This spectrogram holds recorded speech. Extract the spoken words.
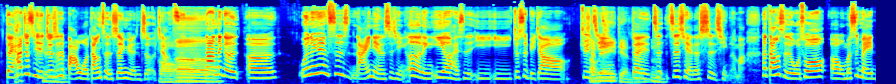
对，他就其实就是把我当成声援者这样子。哦、那那个呃，文林院是哪一年的事情？二零一二还是一一？就是比较。距今对之之前的事情了嘛？嗯、那当时我说，呃，我们是没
